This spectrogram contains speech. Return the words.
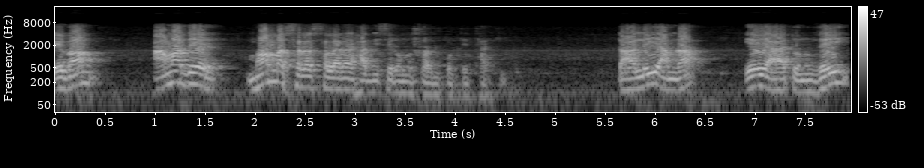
এবং আমাদের মোহাম্মদ সাল্লাহ সাল্লামের হাদিসের অনুসরণ করতে থাকি। তাহলেই আমরা এই আয়াত অনুযায়ী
